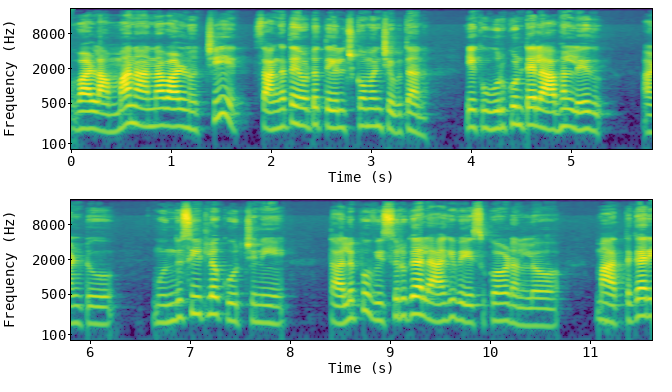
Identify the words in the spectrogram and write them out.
వాళ్ళ అమ్మ నాన్న వాళ్ళని వచ్చి సంగతి ఏమిటో తేల్చుకోమని చెబుతాను. ఇక ఊరుకుంటే లాభం లేదు అంటూ ముందు సీట్లో కూర్చుని తలుపు విసురుగా లాగి వేసుకోవడంలో మా అత్తగారి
